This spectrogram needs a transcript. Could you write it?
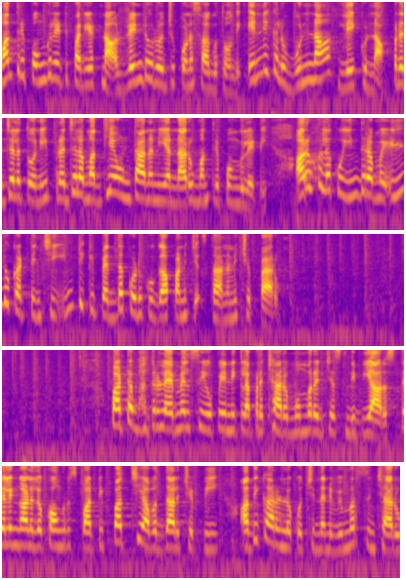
మంత్రి పొంగులేటి పర్యటన రెండో రోజు కొనసాగుతోంది. ఎన్నికలు ఉన్నా లేకున్నా ప్రజలతోని ప్రజల మధ్య ఉంటానని అన్నారు మంత్రి పొంగులేటి. అర్హులకు ఇందిరమ్మ ఇళ్ళు కట్టించి ఇంటికి పెద్ద కొడుకుగా పనిచేస్తానని చెప్పారు. పట్టభద్రుల ఎమ్మెల్సీ ఉప ఎన్నికల ప్రచారం ముమ్మరం చేసింది బీఆర్ఎస్. తెలంగాణలో కాంగ్రెస్ పార్టీ పచ్చి అబద్దాలు చెప్పి అధికారంలోకి వచ్చిందని విమర్శించారు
